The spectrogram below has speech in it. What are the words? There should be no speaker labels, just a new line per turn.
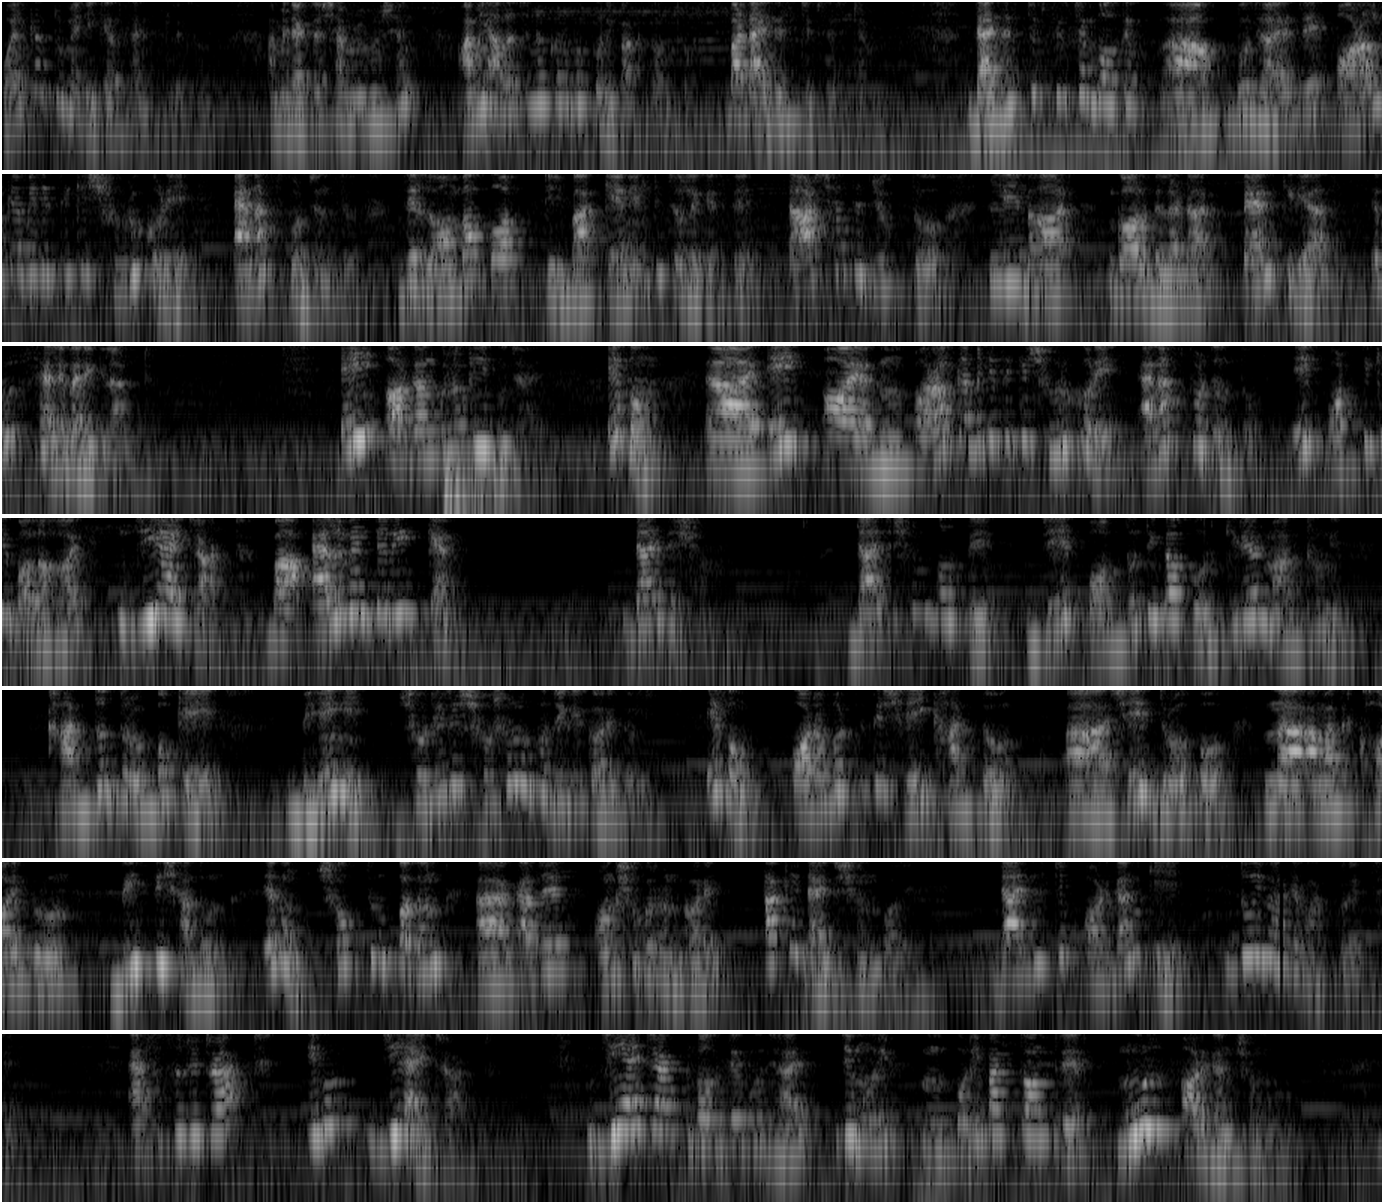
Welcome to medical science lesson আমি doctor Shamim Hossain. আমি আলোচনা করব পরিপাকতন্ত্র বা ডাইজেস্টিভ সিস্টেম ডাইজেস্টিভ সিস্টেম বলতে বোঝায় যে অরাল ক্যাভিটি থেকে শুরু করে অ্যানাস পর্যন্ত যে লম্বা পথটি বা ক্যানেলটি চলে গেছে, তার সাথে যুক্ত লিভার গল ব্লাডার প্যানক্রিয়াস এবং স্যালিভারি গ্ল্যান্ড এই অর্গানগুলোকেই বোঝায় এবং এই অরাল ক্যাভিটি থেকে শুরু করে অ্যানাস পর্যন্ত এই পথটিকে বলা হয় জিআই ট্রাক্ট বা অ্যালিমেন্টারি ক্যান ডাইজেশন ডাইজেশন বলতে যে পদ্ধতি বা প্রক্রিয়ার মাধ্যমে খাদ্যদ্রব্যকে ভেঙে শরীরে শোষণ উপযোগী করে তোলে এবং পরবর্তীতে সেই খাদ্য সেই দ্রব্য আমাদের ক্ষয়পূরণ বৃদ্ধি সাধন এবং শক্তি উৎপাদন কাজে অংশগ্রহণ করে, তাকে ডাইজেশন বলে। ডাইজেস্টিভ অর্গানকে দুই ভাগে ভাগ করেছে, অ্যাসোসিয়েটেড ট্রাক্ট এবং G I tract. G I tract বলতে বোঝায় যে পরিপাকতন্ত্রের মূল অর্গান সমূহ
